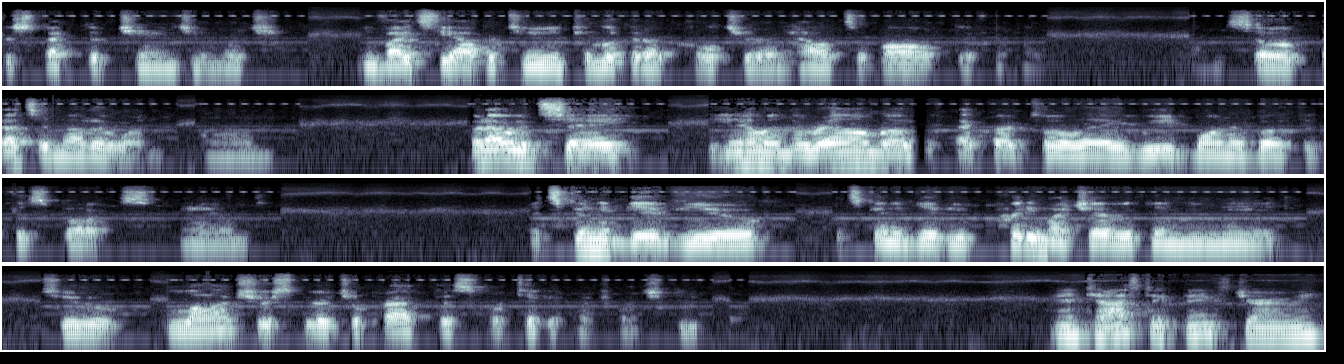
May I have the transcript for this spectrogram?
perspective changing, which invites the opportunity to look at our culture and how it's evolved differently. Um, so that's another one. Um, but I would say, you know, in the realm of Eckhart Tolle, read one or both of his books, and it's going to give you it's going to give you pretty much everything you need to launch your spiritual practice or take it much much deeper. Fantastic, thanks, Jeremy.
